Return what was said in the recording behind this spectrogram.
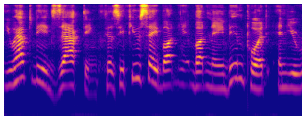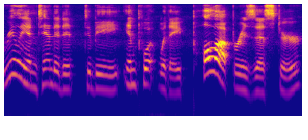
you have to be exacting because if you say button, button A input and you really intended it to be input with a pull-up resistor,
